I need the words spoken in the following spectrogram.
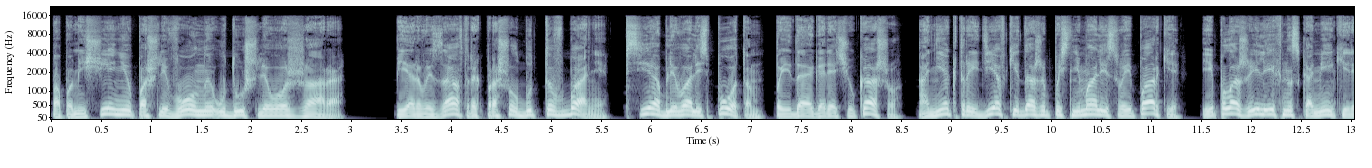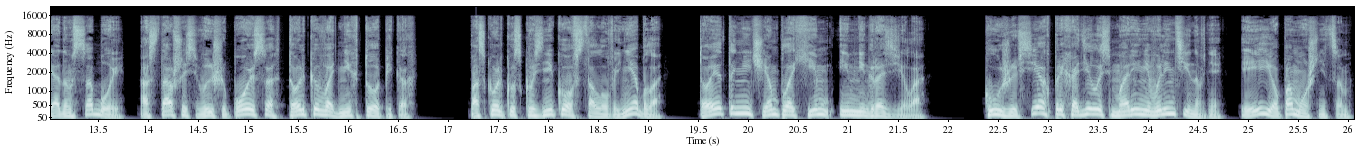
по помещению пошли волны удушливого жара. Первый завтрак прошел будто в бане. Все обливались потом, поедая горячую кашу, а некоторые девки даже поснимали свои парки и положили их на скамейки рядом с собой, оставшись выше пояса только в одних топиках. Поскольку сквозняков в столовой не было, то это ничем плохим им не грозило. Хуже всех приходилось Марине Валентиновне и ее помощницам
